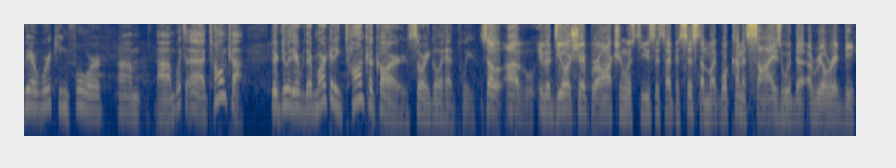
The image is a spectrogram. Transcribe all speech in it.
they're working for um, um, what's uh, Tonka. They're doing they're they're marketing Tonka cars. Sorry, go ahead, please. So uh, if a dealership or auction was to use this type of system, like what kind of size would the, a real rig be?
